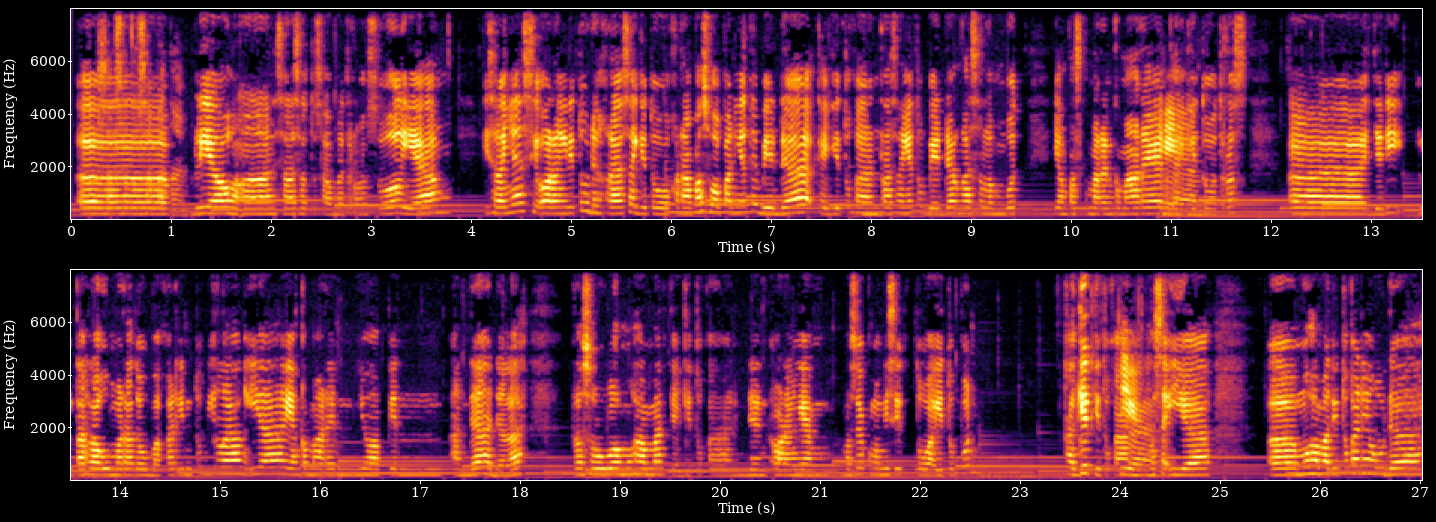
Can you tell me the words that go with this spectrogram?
eh, Salah satu sahabat Nabi. beliau eh, salah satu sahabat Rasul yang istilahnya si orang ini tuh udah kerasa gitu. Kenapa suapannya tuh beda? Kayak gitu kan. Rasanya tuh beda nggak selembut yang pas kemarin-kemarin kayak Iya. gitu. Terus eh jadi entahlah Umar atau Bakar ini tuh bilang iya yang kemarin nyuapin anda adalah Rasulullah Muhammad kayak gitu kan. Dan orang yang maksudnya pengemis tua itu pun kaget gitu kan. Iya. masa iya eh, Muhammad itu kan yang udah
